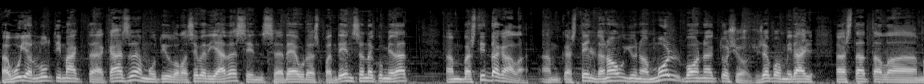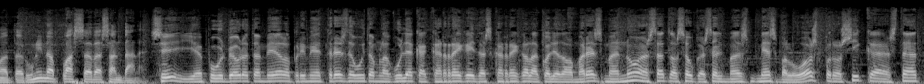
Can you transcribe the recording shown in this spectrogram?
avui en l'últim acte a casa, amb motiu de la seva diada, sense deures pendents, s'han acomiadat amb vestit de gala, amb castell de nou i una molt bona actuació. Josep Almirall ha estat a la Mataronina plaça de Santana. Sí, i he pogut veure també el primer 3 de 8 amb l'agulla que carrega i descarrega la colla del Maresme. No ha estat el seu castell més, més valuós, però sí que ha estat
